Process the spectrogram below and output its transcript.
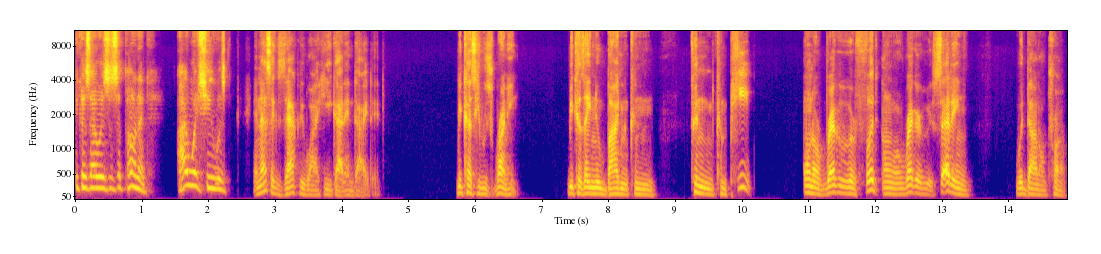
because I was his opponent. I wish he was. And that's exactly why he got indicted. Because he was running. Because they knew Biden couldn't couldn't compete on a regular foot on a regular setting with Donald Trump.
